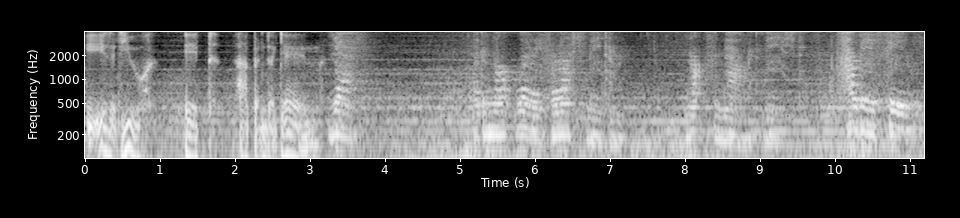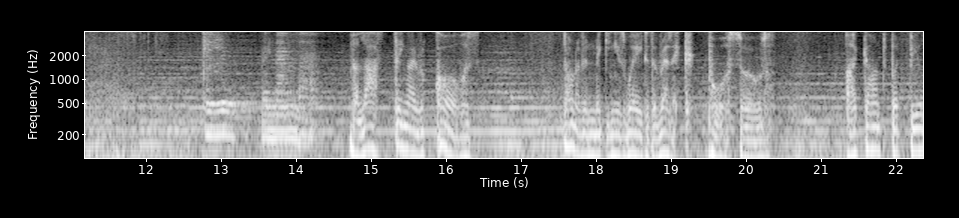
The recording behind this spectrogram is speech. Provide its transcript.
is it you? It happened again. Yes. But do not worry for us, maiden. Not for now, at least. How do you feel? Do you remember? The last thing I recall was Donovan making his way to the relic. Poor soul. I can't but feel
